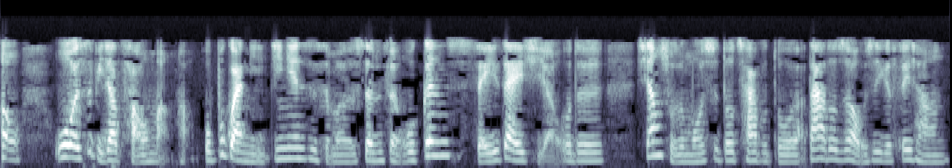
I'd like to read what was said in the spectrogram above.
哦，我是比较草莽哈，我不管你今天是什么身份，我跟谁在一起啊，我的相处的模式都差不多了。大家都知道我是一个非常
